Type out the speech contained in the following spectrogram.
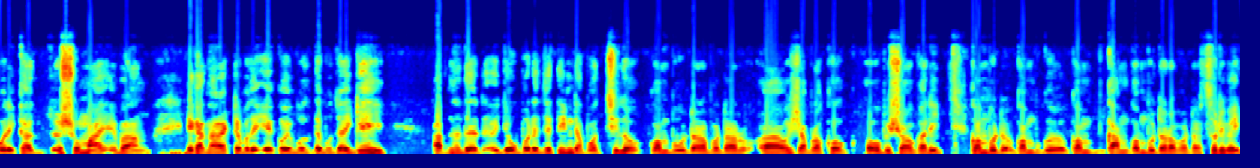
পরীক্ষার সময় এবং এখানে আরেকটা বলে, একই বলতে বোঝায় কি? আপনাদের এই যে উপরে যে তিনটা পদ ছিল কম্পিউটার অপারেটর হিসাব রক্ষক অফিস সহকারী computer cum computer operator sorry ভাই,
